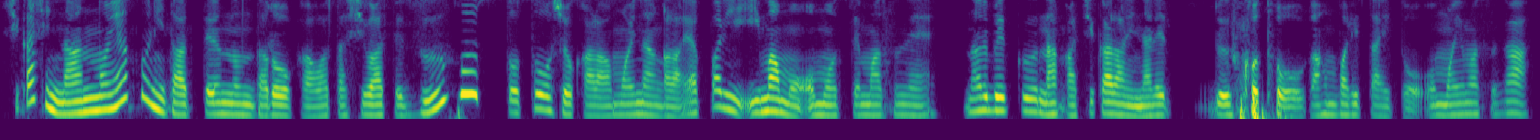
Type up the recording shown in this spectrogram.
しかし何の役に立ってるのだろうか私はってずっと当初から思いながら、やっぱり今も思ってますね。なるべくなんか力になれることを頑張りたいと思いますが、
